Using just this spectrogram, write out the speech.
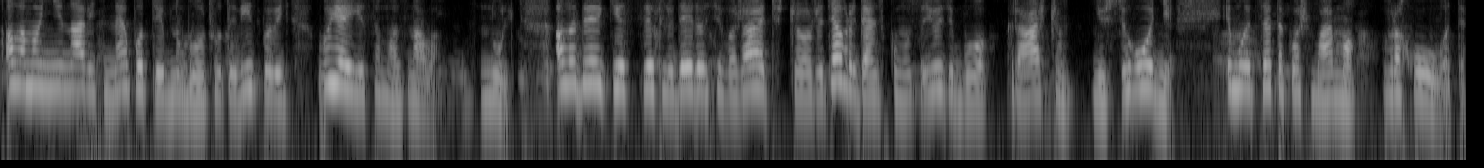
Але мені навіть не потрібно було чути відповідь, бо я її сама знала. Нуль. Але деякі з цих людей досі вважають, що життя в радянському союзі було кращим ніж сьогодні, і ми це також маємо враховувати.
